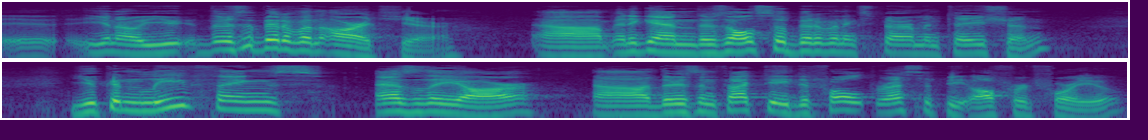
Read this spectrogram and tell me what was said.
you know, you, there's a bit of an art here. Um, and again, there's also a bit of an experimentation. You can leave things as they are. Uh, there's in fact a default recipe offered for you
